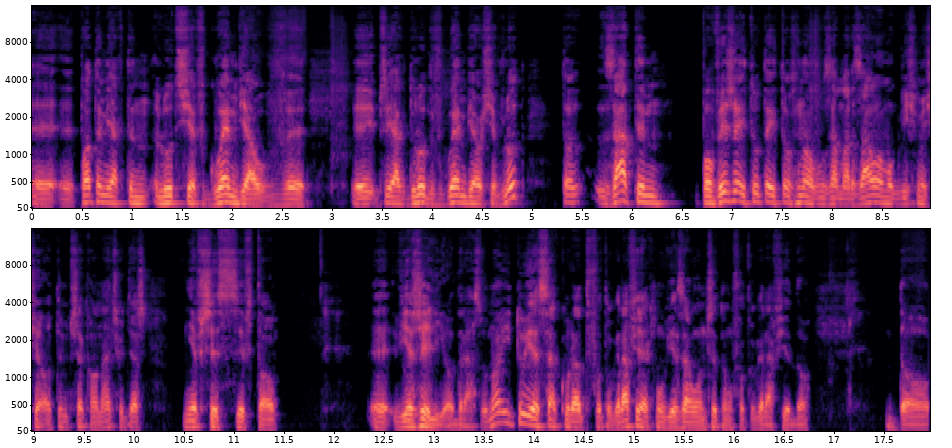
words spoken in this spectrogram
E, e, po tym jak ten lód się wgłębiał w, e, jak drut wgłębiał się w lód, to za tym powyżej tutaj to znowu zamarzało, mogliśmy się o tym przekonać, chociaż nie wszyscy w to wierzyli od razu. No i tu jest akurat fotografia, jak mówię, załączę tą fotografię do, do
